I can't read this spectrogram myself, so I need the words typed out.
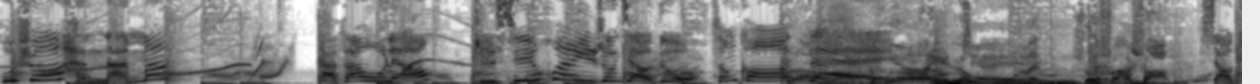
胡说很难吗？打发无聊，只需换一种角度。从口在，小 K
